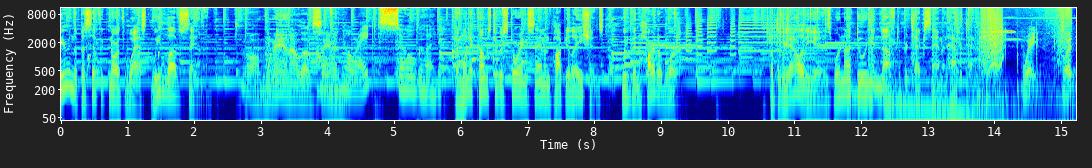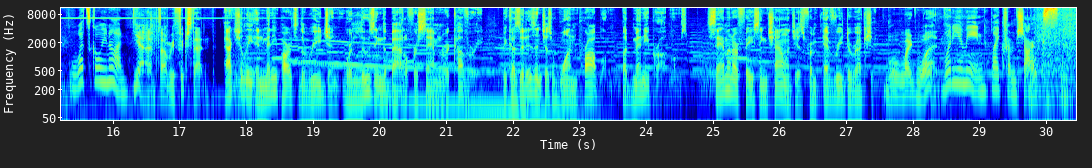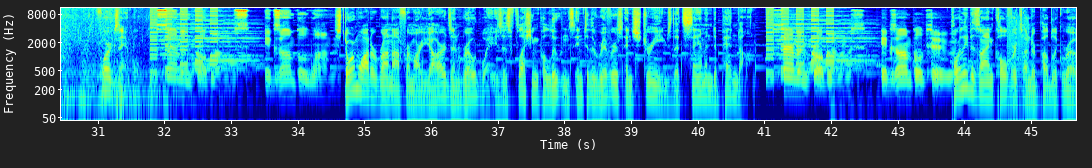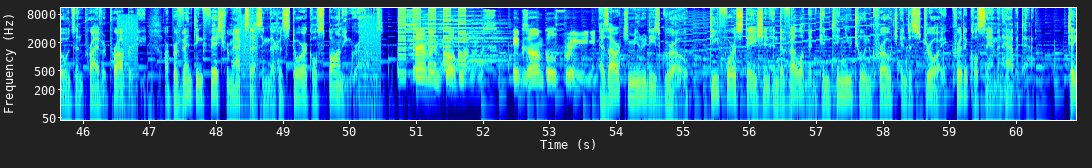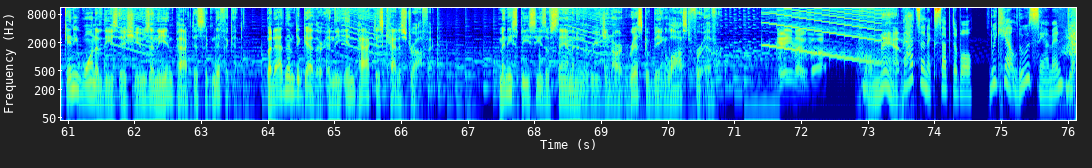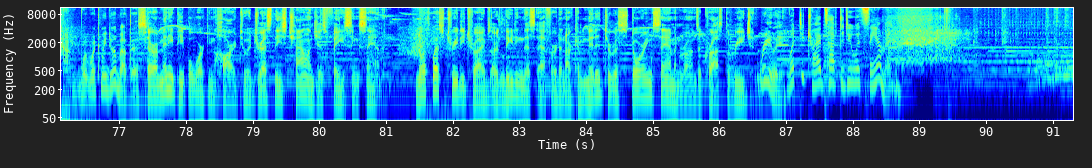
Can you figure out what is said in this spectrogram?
Here in the Pacific Northwest, we love salmon. Oh man, I love salmon. Oh, I know, right? So good. And when it comes to restoring salmon populations, we've been hard at work. But the reality is, we're not doing enough to protect salmon habitat. Wait, what? What's going on? Yeah, I thought we fixed that. Actually, in many parts of the region, we're losing the battle for salmon recovery because it isn't just one problem, but many problems. Salmon are facing challenges from every direction. Well, like what? What do you mean? Like from sharks? For example, Salmon problems. Example 1. stormwater runoff from our yards and roadways is flushing pollutants into the rivers and streams that salmon depend on. Salmon problems. Example 2. Poorly designed culverts under public roads and private property are preventing fish from accessing their historical spawning grounds. Salmon problems. Example 3. As our communities grow, deforestation and development continue to encroach and destroy critical salmon habitat. Take any one of these issues and the impact is significant, but add them together and the impact is catastrophic. Many species of salmon in the region are at risk of being lost forever. Game over. Oh man. That's unacceptable. We can't lose salmon. Yeah, what, what can we do about this? There are many people working hard to address these challenges facing salmon. Northwest Treaty Tribes are leading this effort and are committed to restoring salmon runs across the region. Really? What do tribes have to do with salmon?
